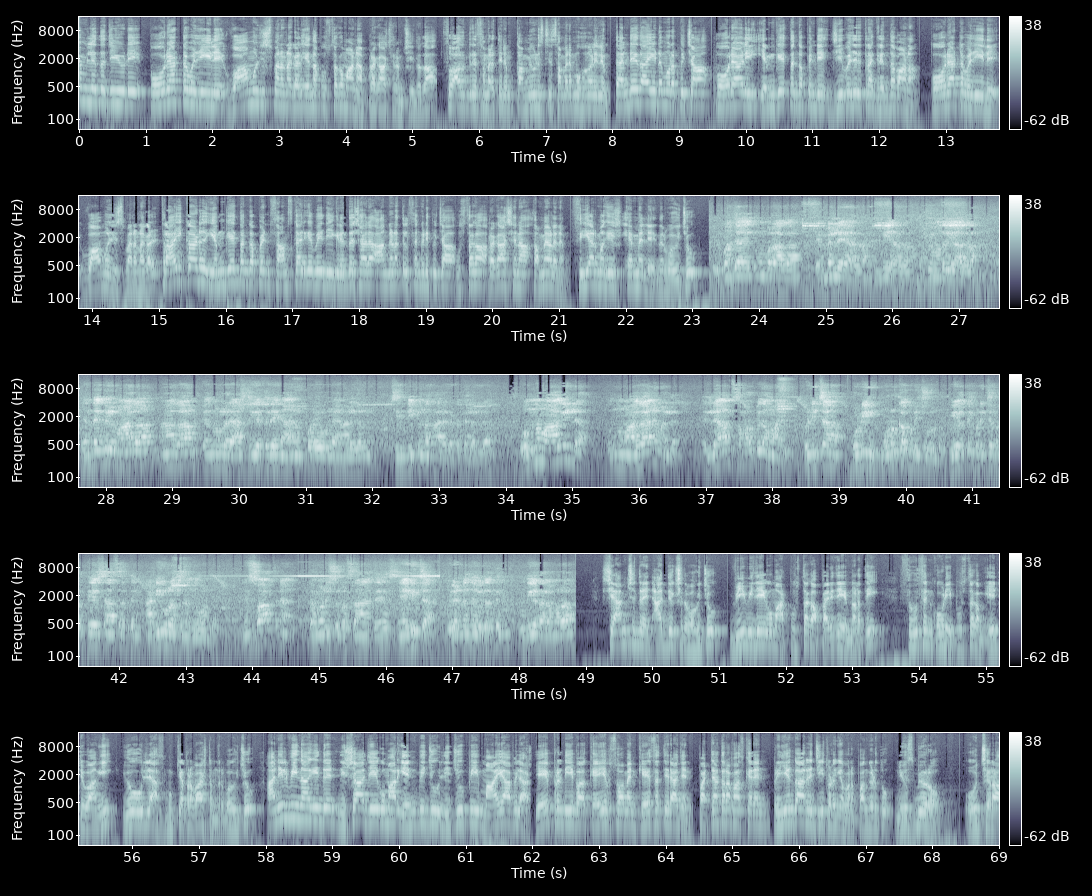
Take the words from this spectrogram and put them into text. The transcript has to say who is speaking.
Speaker 1: M ലതജിയുടെ പോരാട്ട വഴിയിലെ വാമൊഴി സ്മരണകൾ എന്ന പുസ്തകമാണ് പ്രകാശനം ചെയ്തത്. സ്വാതന്ത്ര്യ സമരത്തിലും കമ്മ്യൂണിസ്റ്റ് സമരമുഖങ്ങളിലും തന്റേതായ ഇടമുറപ്പിച്ച പോരാളി എം കെ തങ്കപ്പന്റെ ജീവചരിത്ര ഗ്രന്ഥമാണ് പോരാട്ട വഴിയിലെ വാമൊഴി സ്മരണകൾ. ത്രായിക്കാട് എം കെ തങ്കപ്പൻ സാംസ്കാരിക വേദി ഗ്രന്ഥശാല അങ്കണത്തിൽ സംഘടിപ്പിച്ച പുസ്തക പ്രകാശന സമ്മേളനം C R Mahesh M L A നിർവഹിച്ചു.
Speaker 2: പഞ്ചായത്ത് മെമ്പറാകാം എം എൽ എ ആകാം എം പി ആകാം മുഖ്യമന്ത്രി ആകാം എന്തെങ്കിലും ആകാം ആകാം എന്നുള്ള രാഷ്ട്രീയത്തിലെ ഞാൻ ഉൾപ്പെടെയുള്ള ആളുകൾ ചിന്തിക്കുന്ന കാലഘട്ടത്തിലല്ല. ഒന്നും ആകില്ല ഒന്നും ആകാനുമല്ല. എല്ലാം സമർപ്പിതമായി പിടിച്ച കൊടി മുറുക്ക പിടിച്ചുകൊണ്ട് ഉയർത്തിപ്പിടിച്ച പ്രത്യയശാസ്ത്രത്തിൽ അടിയുറച്ചു നിന്നുകൊണ്ട് നിസ്വാർത്ഥനായി കമ്മ്യൂണിസ്റ്റ് പ്രസ്ഥാനത്തെ സ്നേഹിച്ച വേണ്ടുന്ന വിധത്തിൽ പുതിയ തലമുറ
Speaker 1: ശ്യാംചന്ദ്രൻ അധ്യക്ഷത വഹിച്ചു. വി. വിജയകുമാർ പുസ്തക പരിചയം നടത്തി. സൂസൻ കോടി പുസ്തകം ഏറ്റുവാങ്ങി യു ഉല്ലാസ് മുഖ്യപ്രഭാഷണം നിർവഹിച്ചു. Anil V Nagendran Nisha Jayakumar N Biju Liju P Mayabhilash A Pradeep K F Soman K Sathyarajan Pattathara Bhaskaran Priyanka Reji തുടങ്ങിയവർ പങ്കെടുത്തു. News bureau Ochira.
